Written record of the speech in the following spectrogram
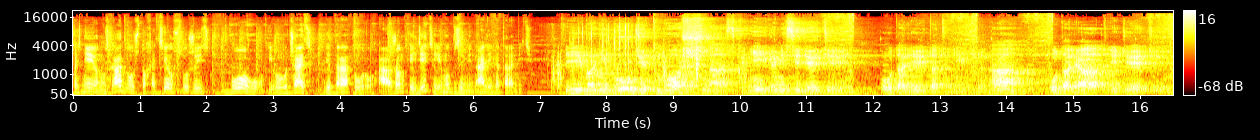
Пазней ён узгадваў, што хацеў служыць Богу і вывучаць літаратуру, а жонка і дзеці яму б заміналі гэта рабіць. Ибо не будет мощно с книгами сидеть, и удалит от них жена, удалят и дети.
